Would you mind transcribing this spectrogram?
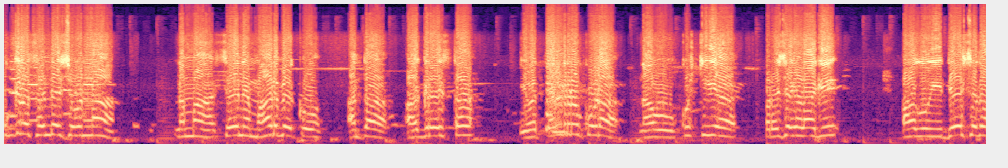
ಉಗ್ರ ಸಂದೇಶವನ್ನ ನಮ್ಮ ಸೇನೆ ಮಾಡಬೇಕು ಅಂತ ಆಗ್ರಹಿಸ್ತಾ, ಇವತ್ತೆಲ್ಲರೂ ಕೂಡ ನಾವು ಕುಷ್ಟಿಯ ಪ್ರಜೆಗಳಾಗಿ ಹಾಗೂ ಈ ದೇಶದ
